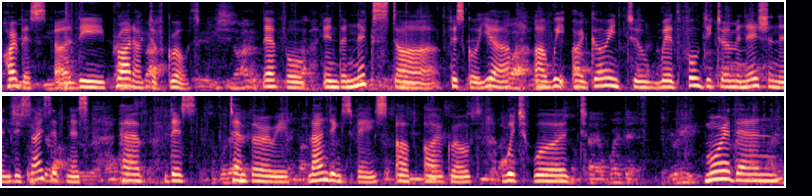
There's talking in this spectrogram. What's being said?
harvest uh, the product of growth. Therefore, in the next uh, fiscal year, uh, we are going to, with full determination and decisiveness, have this temporary landing space of our growth, which would more than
